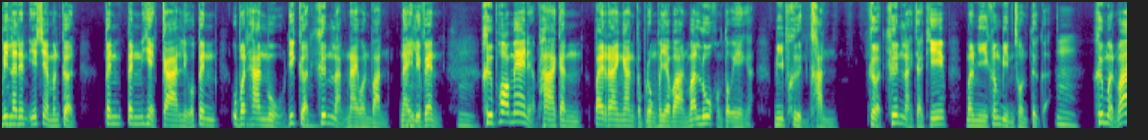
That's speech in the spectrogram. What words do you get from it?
บินลาเดนอิชเนี่ยมันเกิดเป็นเป็นเหตุการณ์หรือว่าเป็นอุปทานหมู่ที่เกิดขึ้นหลังนายวันวันในเลเวนอืมคือพ่อแม่เนี่ยพากันไปรายงานกับโรงพยาบาลว่าลูกของตัวเองอะมีผื่นคันเกิดขึ้นหลังจากที่มันมีเครื่องบินชนตึกอะอืมคือเหมือนว่า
